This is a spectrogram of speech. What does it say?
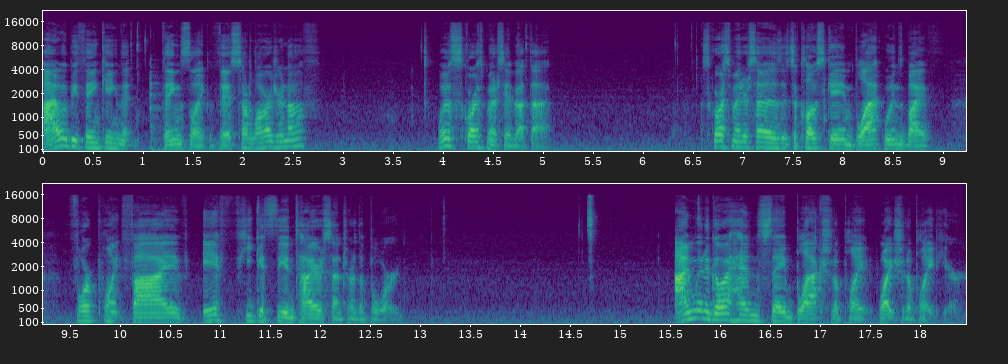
I would be thinking that things like this are large enough. What does Score Estimator say about that? Score Estimator says it's a close game. Black wins by 4.5 if he gets the entire center of the board. I'm going to go ahead and say black should have played, white should have played here.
